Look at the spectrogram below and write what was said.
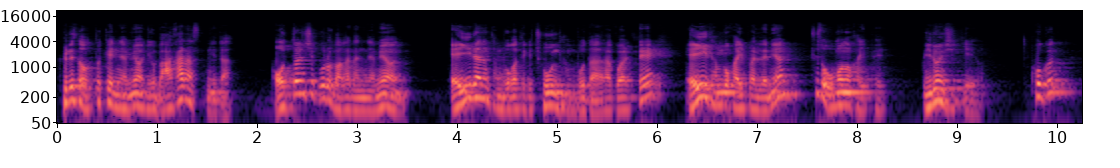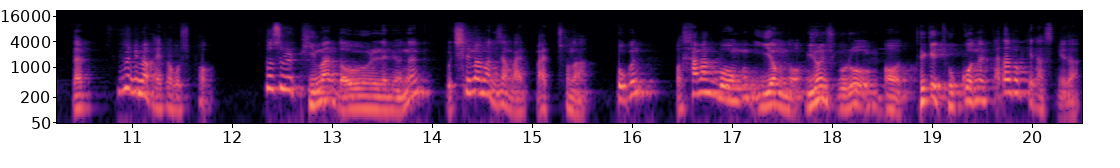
그래서 어떻게 했냐면 이거 막아놨습니다. 어떤 식으로 막아놨냐면 A라는 담보가 되게 좋은 담보다라고 할 때 A 담보 가입하려면 최소 5만 원 가입해. 이런 식이에요. 혹은 나 수술비만 가입하고 싶어. 수술비만 넣으려면 은 뭐 7만 원 이상 마- 맞춰놔. 혹은 뭐 사망보험금 2억 넣어. 이런 식으로 음. 어, 되게 조건을 까다롭게 놨습니다.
